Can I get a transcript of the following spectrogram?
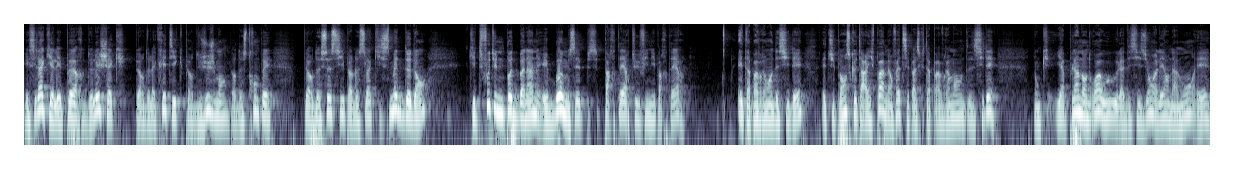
Et c'est là qu'il y a les peurs de l'échec, peur de la critique, peur du jugement, peur de se tromper, peur de ceci, peur de cela, qui se mettent dedans, qui te foutent une peau de banane et boum, c'est par terre, tu finis par terre. Et t'as pas vraiment décidé, et tu penses que t'arrives pas, mais en fait c'est parce que t'as pas vraiment décidé. Donc il y a plein d'endroits où la décision elle est en amont et,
